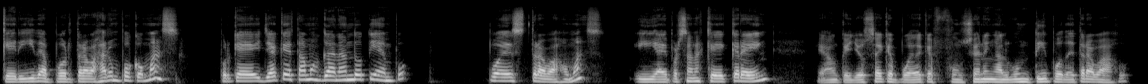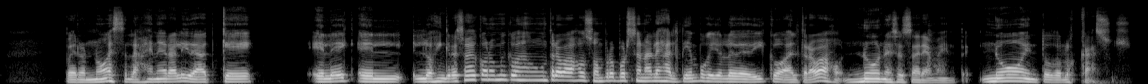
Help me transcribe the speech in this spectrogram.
querida por trabajar un poco más? Porque ya que estamos ganando tiempo, pues trabajo más. Y hay personas que creen, eh, aunque yo sé que puede que funcione en algún tipo de trabajo, pero no es la generalidad que el, el- los ingresos económicos en un trabajo son proporcionales al tiempo que yo le dedico al trabajo. No necesariamente, no en todos los casos.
